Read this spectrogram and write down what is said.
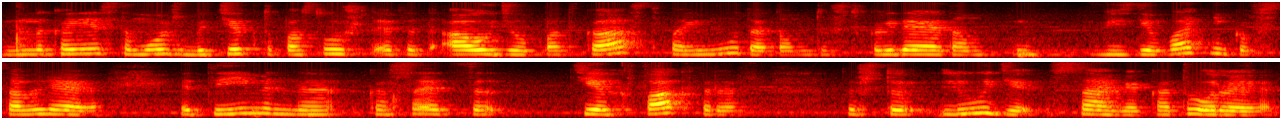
наконец-то, может быть, те, кто послушает этот аудиоподкаст, поймут о том, что когда я там везде ватников вставляю, это именно касается тех факторов, то, что люди сами, которые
